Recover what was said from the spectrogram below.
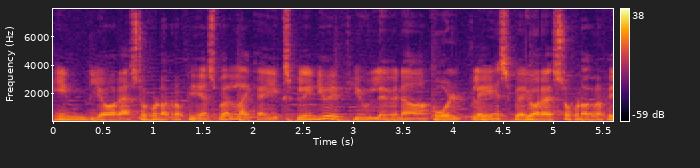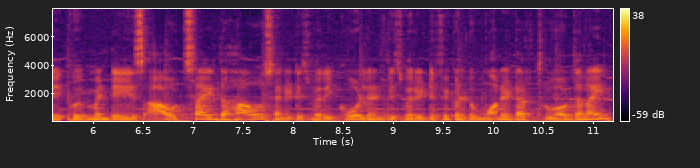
in your astrophotography as well. Like I explained you if you live in a cold place where your astrophotography equipment is outside the house and it is very cold and it is very difficult to monitor throughout the night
